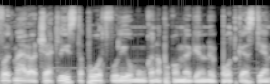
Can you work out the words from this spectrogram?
volt már a Checklist, a Portfólió munkanapokon megjelenő podcastje.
